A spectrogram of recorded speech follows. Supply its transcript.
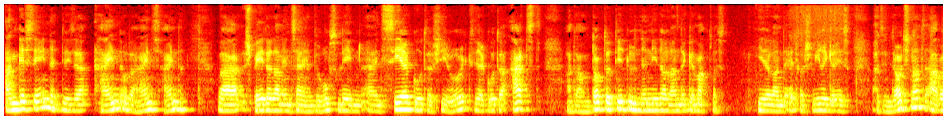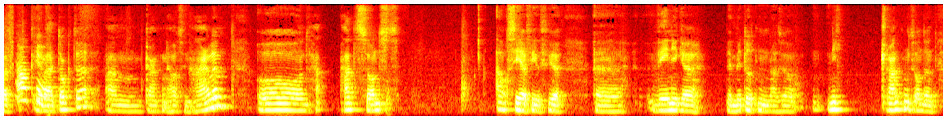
angesehen. Dieser Hein oder Heinz Hein war später dann in seinem Berufsleben ein sehr guter Chirurg, sehr guter Arzt, hat auch einen Doktortitel in den Niederlanden gemacht, was in den Niederlanden etwas schwieriger ist als in Deutschland, aber Okay. er war Doktor am Krankenhaus in Haarlem und ha- hat sonst auch sehr viel für äh, weniger bemittelten, also nicht Kranken, sondern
